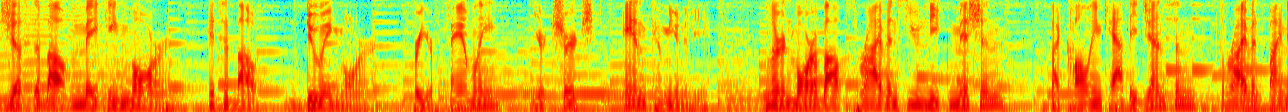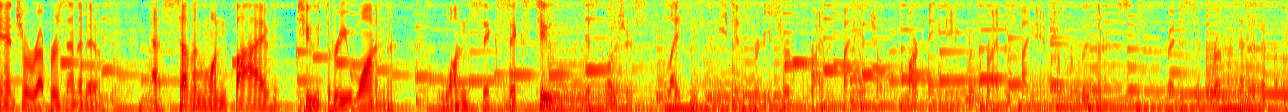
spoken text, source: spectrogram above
just about making more, it's about doing more for your family, your church, and community. Learn more about Thrivent's unique mission by calling Kathy Jensen, Thrivent Financial Representative, at 715 231 1662. Disclosures Licensed agent producer of Thrivent Financial. Marketing name for Thrivent Financial for Lutherans. Registered representative of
